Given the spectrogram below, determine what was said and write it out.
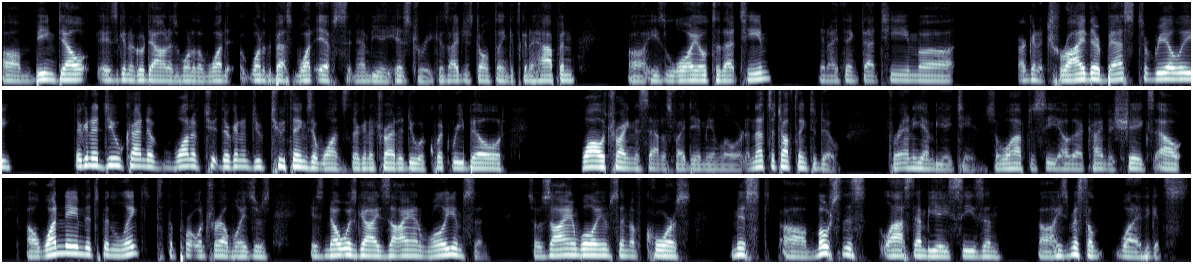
um, being dealt is going to go down as one of the what one of the best what ifs in NBA history because I just don't think it's going to happen. Uh, he's loyal to that team, and I think that team uh, are going to try their best to really. They're going to do kind of one of two. They're going to do two things at once. They're going to try to do a quick rebuild while trying to satisfy Damian Lillard, and that's a tough thing to do for any NBA team. So we'll have to see how that kind of shakes out. Uh, one name that's been linked to the Portland Trailblazers is Noah's guy Zion Williamson. So Zion Williamson, of course, missed uh, most of this last NBA season. Uh, he's missed a, what I think it's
